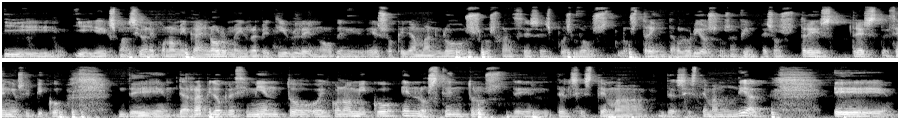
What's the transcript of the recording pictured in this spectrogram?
y, expansión económica enorme, irrepetible, ¿no? de, eso que llaman los, los franceses pues los, los, 30 gloriosos, en fin, esos tres, tres decenios y pico de, rápido crecimiento económico en los centros del, del sistema, del sistema mundial. Eh,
